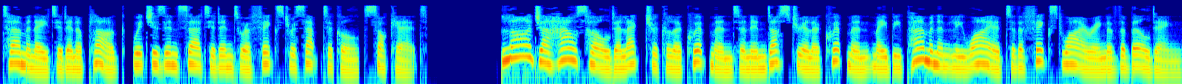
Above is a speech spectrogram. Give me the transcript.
terminated in a plug, which is inserted into a fixed receptacle socket. Larger household electrical equipment and industrial equipment may be permanently wired to the fixed wiring of the building.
